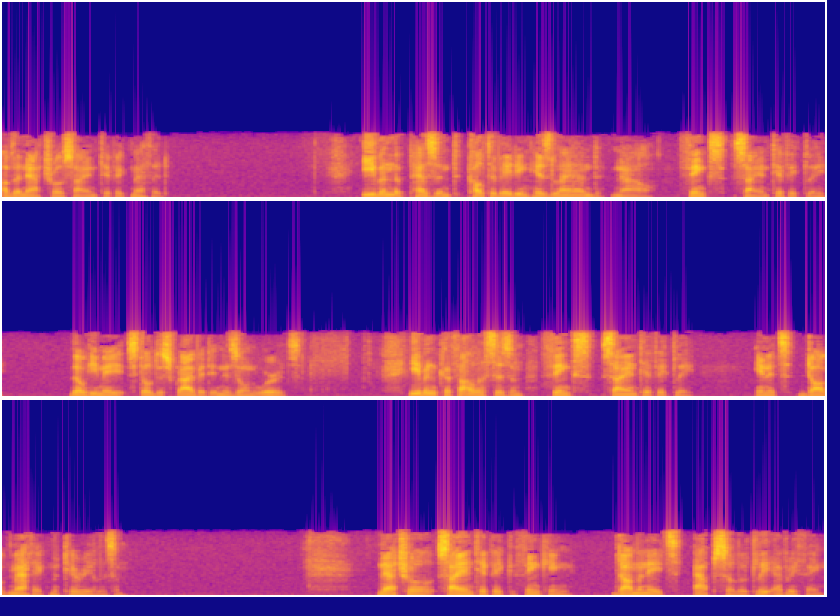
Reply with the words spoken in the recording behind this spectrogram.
of the natural scientific method. Even the peasant cultivating his land now thinks scientifically, though he may still describe it in his own words. Even Catholicism thinks scientifically in its dogmatic materialism. Natural scientific thinking dominates absolutely everything.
